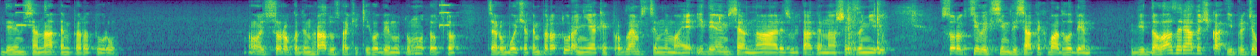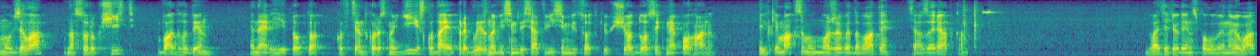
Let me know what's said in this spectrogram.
Дивимося на температуру. Ну, Ось 41 градус, так як і годину тому. Тобто це робоча температура, ніяких проблем з цим немає. І дивимося на результати наших замірів. 40,7 Вт годин віддала зарядочка і при цьому взяла на 46 Вт годин енергії. Тобто коефіцієнт корисної дії складає приблизно 88%, що досить непогано. Тільки максимум може видавати ця зарядка. 21,5 Вт.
